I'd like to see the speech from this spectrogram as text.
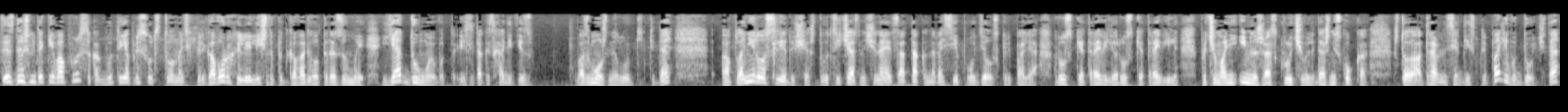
Ты задаешь мне такие вопросы, как будто я присутствовала на этих переговорах или лично подговаривала Терезу Мэй. Я думаю, вот если так исходить из возможной логики, да, а, планировала следующее, что вот сейчас начинается атака на Россию по делу Скрипаля. Русские отравили, русские отравили. Причем они именно же раскручивали даже не сколько, что отравлен Сергей Скрипаль, его дочь, да,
